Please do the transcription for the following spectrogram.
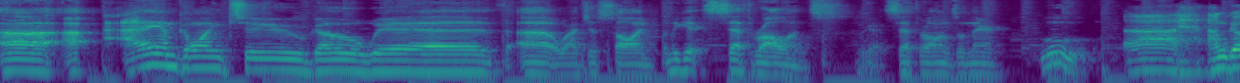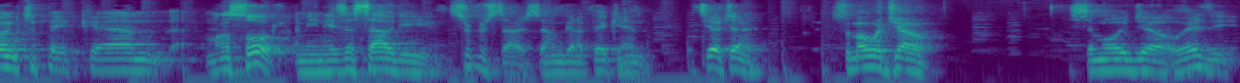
Uh, I, I am going to go with. Uh, oh, I just saw him. Let me get Seth Rollins. We got Seth Rollins on there. Ooh, uh, I'm going to pick um, Mansoor. I mean, he's a Saudi superstar, so I'm gonna pick him. It's your turn. Samoa Joe, Samoa Joe, where is he?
